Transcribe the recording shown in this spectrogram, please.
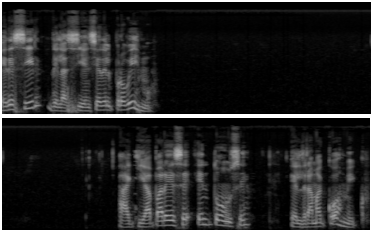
es decir, de la ciencia del probismo. Aquí aparece entonces el drama cósmico,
